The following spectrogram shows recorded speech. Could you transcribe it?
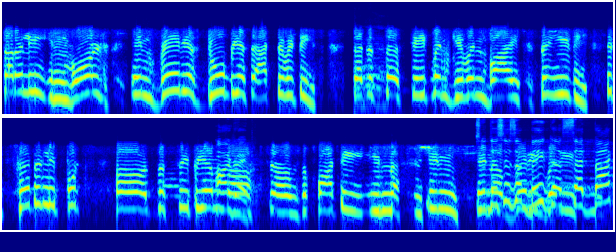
thoroughly involved in various dubious activities. That is the statement given by the ED. It certainly puts uh, the CPM right. uh, the party in in. So in this a is very, a big very, setback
